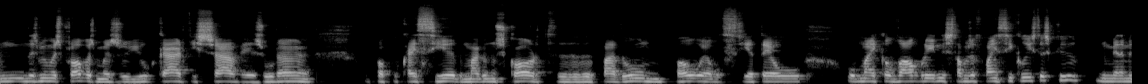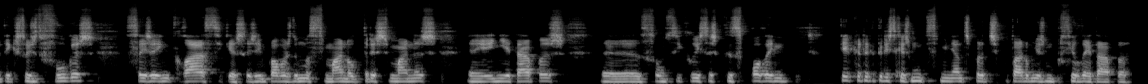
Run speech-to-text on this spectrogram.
nas mesmas provas, mas o Yucart, Chaves, Uran, o próprio Caicedo, Magnus Cort, Padun, Powells e até o o Michael Valgren, estamos a falar em ciclistas que, nomeadamente em questões de fugas, seja em clássicas, seja em provas de uma semana ou de três semanas, eh, em etapas, eh, são ciclistas que se podem ter características muito semelhantes para disputar o mesmo perfil da etapa,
